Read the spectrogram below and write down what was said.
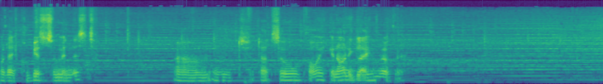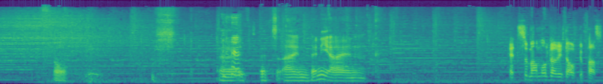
Oder ich probiere es zumindest. Ähm, und dazu brauche ich genau die gleichen Würfel. Oh. äh, ich setze ein Benny ein. Hättest du mal im Unterricht aufgepasst.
